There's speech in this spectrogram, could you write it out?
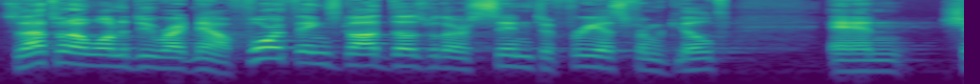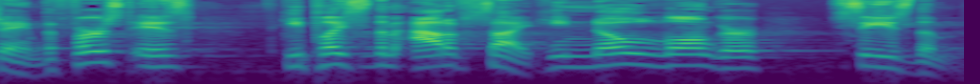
So that's what I want to do right now. Four things God does with our sin to free us from guilt and shame. The first is He places them out of sight, He no longer sees them.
